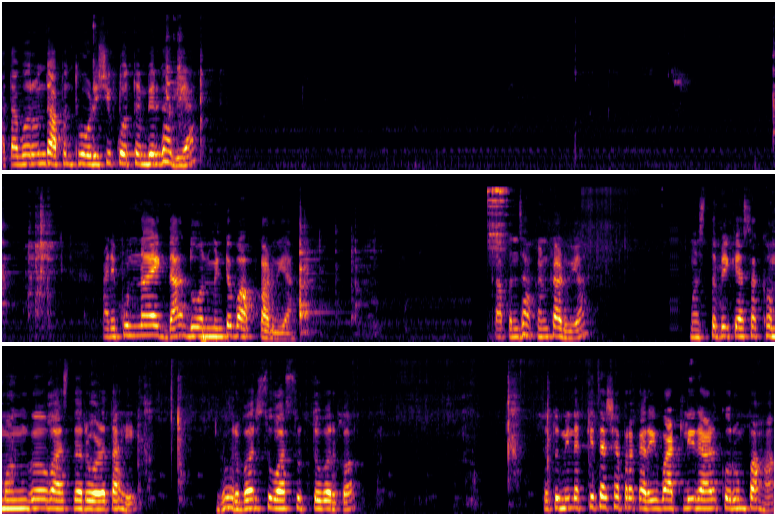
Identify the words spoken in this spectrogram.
आता वरून आपण थोडीशी कोथिंबीर घालूया. आणि पुन्हा एकदा दोन मिनटं वाफ काढूया. आपण झाकण काढूया. मस्तपैकी असा खमंग वास दरवळत आहे. घरभर सुवास सुटतो बरं का? तर तुम्ही नक्कीच अशा प्रकारे वाटली डाळ करून पहा.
